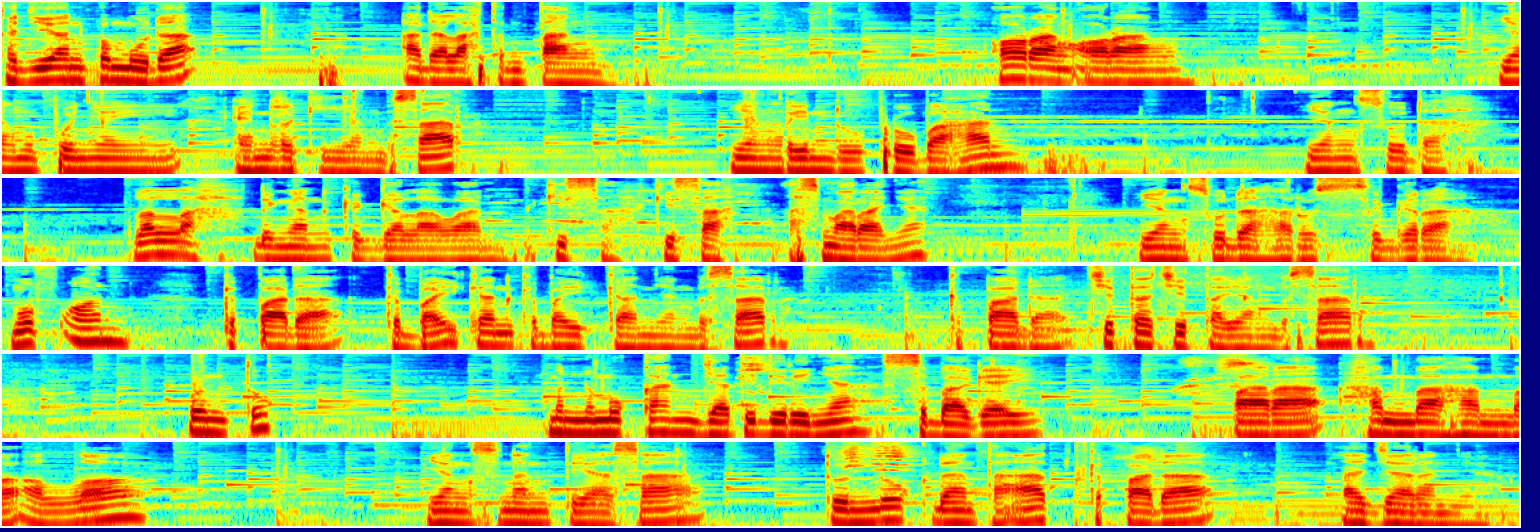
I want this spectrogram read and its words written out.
Kajian pemuda adalah tentang orang-orang yang mempunyai energi yang besar, yang rindu perubahan, yang sudah lelah dengan kegalauan kisah-kisah asmaranya, yang sudah harus segera move on kepada kebaikan-kebaikan yang besar, kepada cita-cita yang besar untuk menemukan jati dirinya sebagai para hamba-hamba Allah yang senantiasa tunduk dan taat kepada ajarannya.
